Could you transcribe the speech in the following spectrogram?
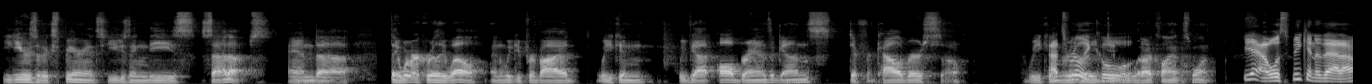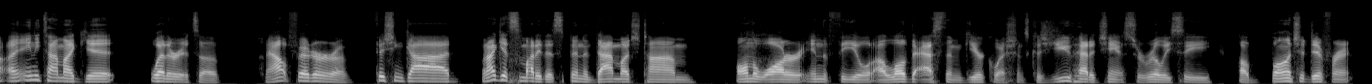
years of experience using these setups, and uh, they work really well. And we provide, we can, we've got all brands of guns, different calibers, so we can That's really really, cool. do what our clients want. Yeah, well, speaking of that, I, anytime I get whether it's a an outfitter, a fishing guide, when I get somebody that's spending that much time on the water in the field, I love to ask them gear questions because you've had a chance to really see a bunch of different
